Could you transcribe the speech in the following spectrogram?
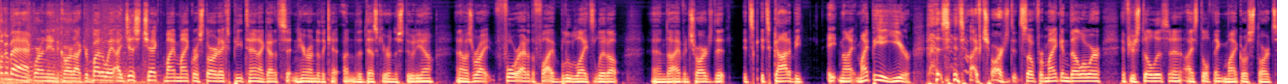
Welcome back. We're on the Car Doctor. By the way, I just checked my MicroStart XP10. I got it sitting here under the under the desk here in the studio, and I was right. Four out of the five blue lights lit up, and I haven't charged it. It's it's got to be eight nine. Might be a year since I've charged it. So for Mike in Delaware, if you're still listening, I still think MicroStart's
